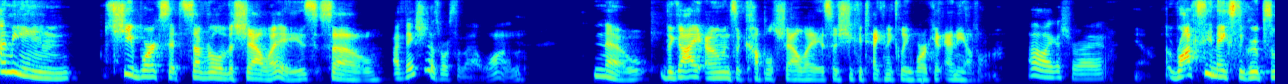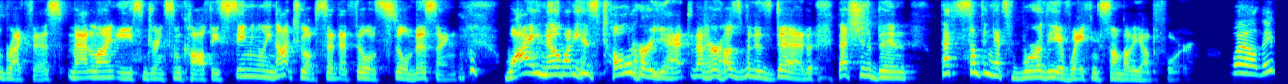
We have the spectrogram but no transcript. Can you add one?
I mean, she works at several of the chalets, so I think she just works at that one. No, the guy owns a couple chalets, so she could technically work at any of them. Oh, I guess you're right. Roxy makes the group some breakfast. Madeline eats and drinks some coffee, seemingly not too upset that Phil is still missing. Why nobody has told her yet that her husband is dead? That should have been that's something that's worthy of waking somebody up for. Well, they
